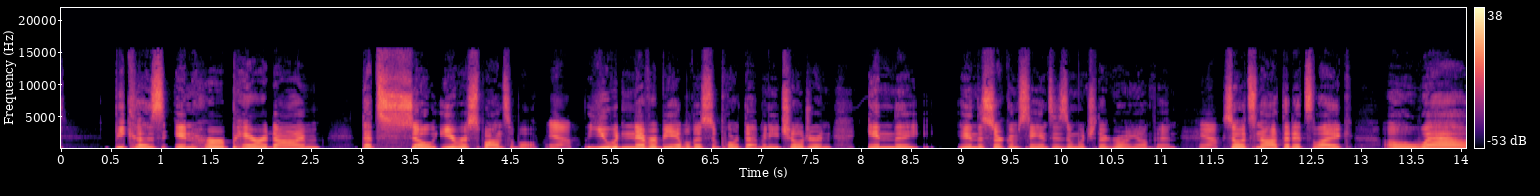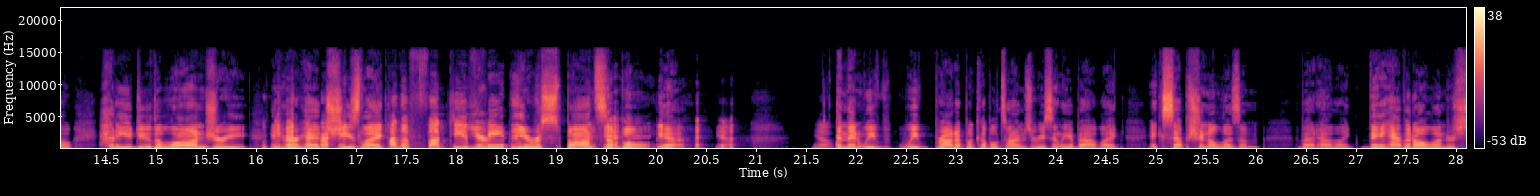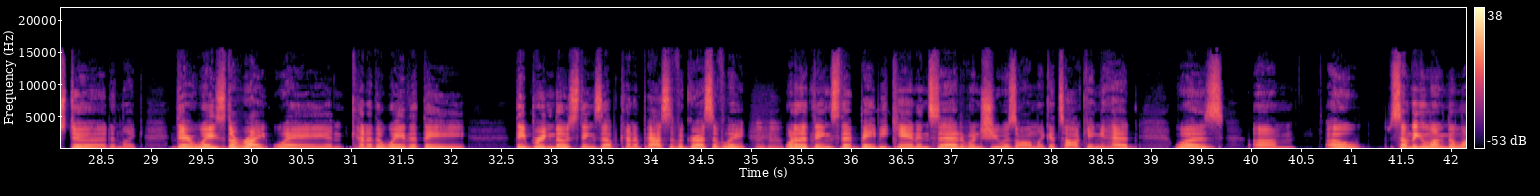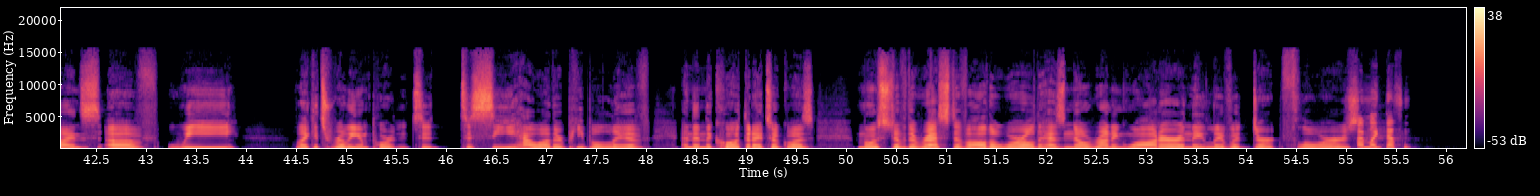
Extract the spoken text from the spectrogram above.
because in her paradigm that's so irresponsible Yeah. you would never be able to support that many children in the in the circumstances in which they're growing up in. Yeah. So it's not that it's like, "Oh wow, how do you do the laundry?" In her head, she's like, How the fuck do you "You're feed the irresponsible." yeah. Yeah. Yep. And then we've we've brought up a couple times recently about like exceptionalism, about how like they have it all understood and like their way's the right way and kind of the way that they they bring those things up kind of passive aggressively. One of the things that Baby Cannon said when she was on like a talking head was um oh something along the lines of we like it's really important to to see how other people live. And then the quote that i took was most of the rest of all the world has no running water and they live with dirt floors. I'm like, that's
